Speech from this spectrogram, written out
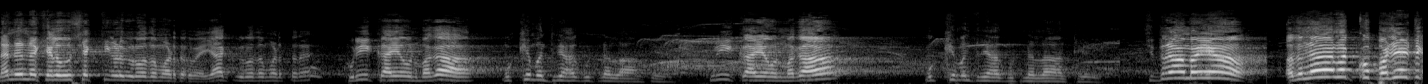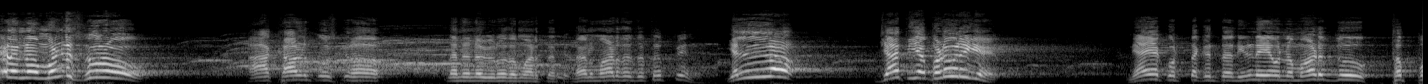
ನನ್ನನ್ನ ಕೆಲವು ಶಕ್ತಿಗಳು ವಿರೋಧ ಮಾಡ್ತವೆ. ಯಾಕೆ ವಿರೋಧ ಮಾಡ್ತಾರೆ? ಕುರಿ ಅವನ ಮಗ ಮುಖ್ಯಮಂತ್ರಿ ಆಗ್ಬಿಟ್ನಲ್ಲ ಅಂತೇಳಿ. ಕುರಿ ಕಾಯವನ್ ಮಗ ಮುಖ್ಯಮಂತ್ರಿ ಆಗ್ಬಿಟ್ನಲ್ಲ ಅಂತೇಳಿ. ಸಿದ್ದರಾಮಯ್ಯ, ಹದಿನಾಲ್ಕು ಬಜೆಟ್ಗಳನ್ನ ಮಂಡಿಸಿದ್ರು. ಆ ಕಾರಣಕ್ಕೋಸ್ಕರ ನನ್ನನ್ನು ವಿರೋಧ ಮಾಡ್ತಾರೆ. ನಾನು ಮಾಡದ ತಪ್ಪೇನು? ಎಲ್ಲ ಜಾತಿಯ ಬಡವರಿಗೆ ನ್ಯಾಯ ಕೊಡ್ತಕ್ಕಂಥ ನಿರ್ಣಯವನ್ನು ಮಾಡಿದ್ದು ತಪ್ಪ?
